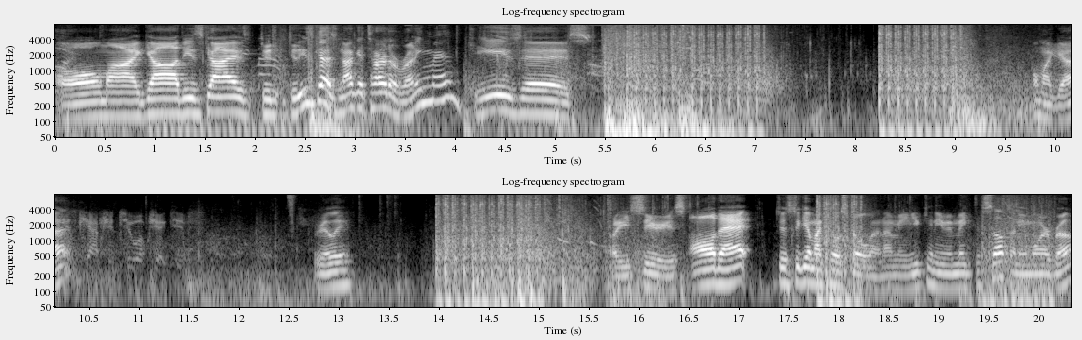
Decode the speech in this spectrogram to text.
Oh my god, these guys... Do, do these guys not get tired of running, man? Jesus. Oh my god. Really? Are you serious? All that just to get my kill stolen? I mean, you can't even make this up anymore, bro.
